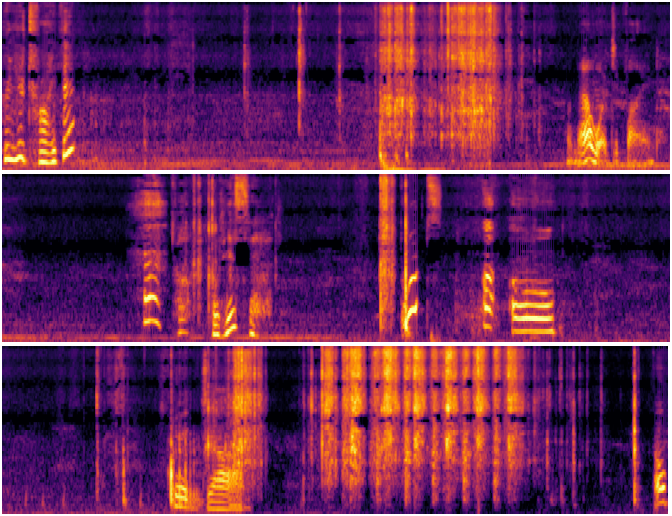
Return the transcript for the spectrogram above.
Are you driving? Well, now what'd you find? What is that? Uh-oh. Good job. Oh,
